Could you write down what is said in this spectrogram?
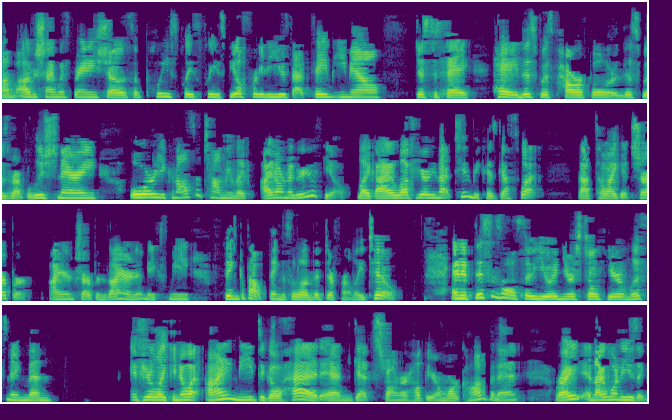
um, of Shine with Frannie show. So please, please, please feel free to use that same email just to say, hey, this was powerful or this was revolutionary. Or you can also tell me, like, I don't agree with you. Like, I love hearing that too, because guess what? That's how I get sharper. Iron sharpens iron. It makes me think about things a little bit differently too. And if this is also you and you're still here listening, then if you're like, you know what, I need to go ahead and get stronger, healthier, more confident, right? And I want to use it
